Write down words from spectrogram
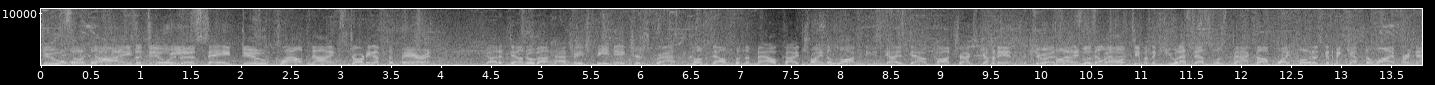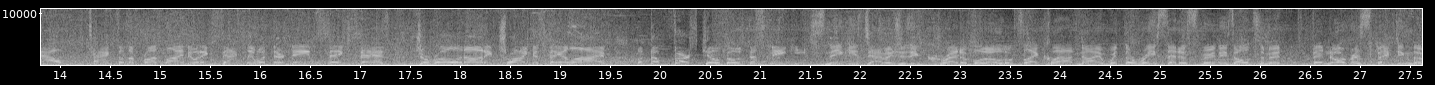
do or Someone die. has to deal with we this. say do. Cloud9 starting up the Baron. Got it down to about half HP. Nature's Grasp comes out from the Maokai, trying to lock these guys down. Contractz coming in. The QSS Finds was the back. ulti, but the QSS was back up. White Lotus going to be kept alive for now. Tanks on the front line doing exactly what their namesake says. Jirall and trying to stay alive, but the first kill goes to Sneaky. Sneaky's damage is incredible, though. It looks like Cloud9, with the reset of Smoothie's ultimate, they're not respecting the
